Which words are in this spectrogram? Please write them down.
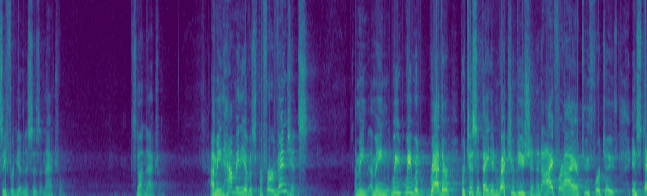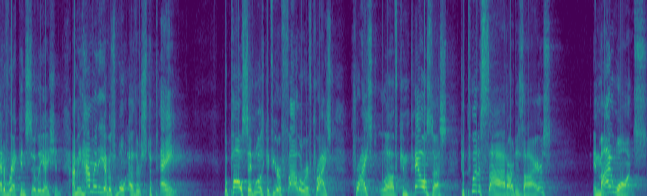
See, forgiveness isn't natural. It's not natural. I mean, how many of us prefer vengeance? I mean, I mean, we, we would rather participate in retribution, an eye for an eye or tooth for a tooth, instead of reconciliation. I mean, how many of us want others to pay? But Paul said, look, if you're a follower of Christ, Christ's love compels us to put aside our desires and my wants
